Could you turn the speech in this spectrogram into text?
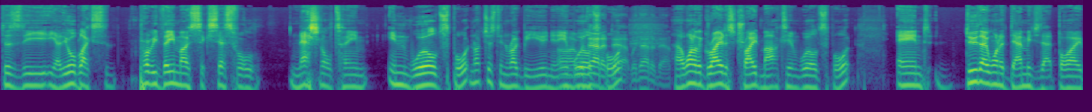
Does the you know the All Blacks probably the most successful national team in world sport, not just in rugby union, in uh, world without sport. A doubt, without a doubt. Uh, one of the greatest trademarks in world sport. And do they want to damage that by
